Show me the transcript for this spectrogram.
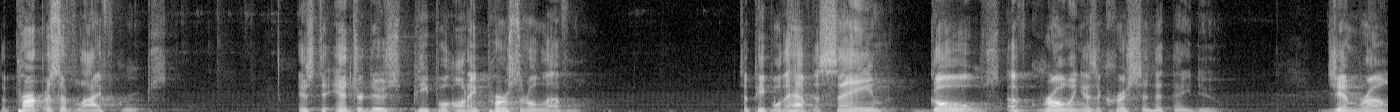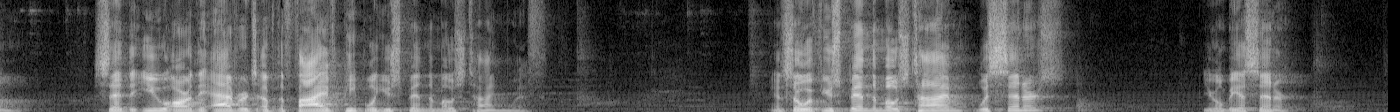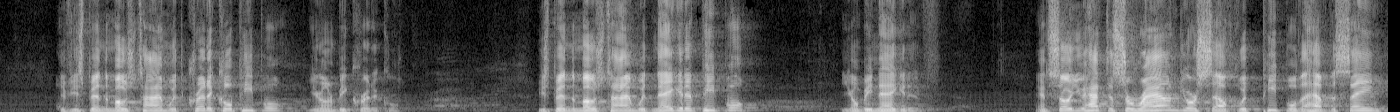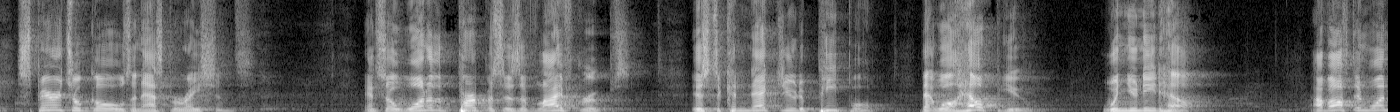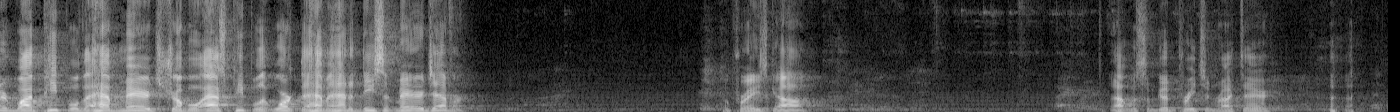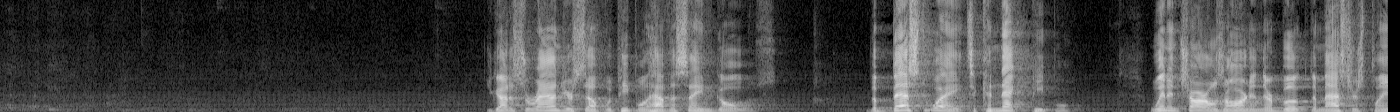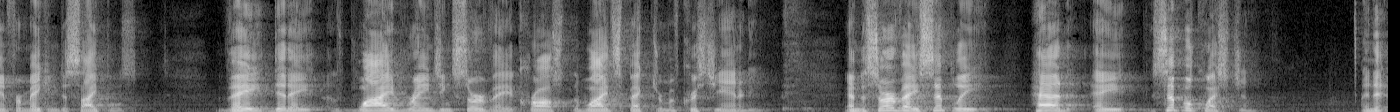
The purpose of life groups is to introduce people on a personal level to people that have the same goals of growing as a Christian that they do. Jim Rohn said that you are the average of the five people you spend the most time with. And so, if you spend the most time with sinners, you're going to be a sinner. If you spend the most time with critical people, you're going to be critical. You spend the most time with negative people, you're going to be negative. And so you have to surround yourself with people that have the same spiritual goals and aspirations. And so, one of the purposes of life groups is to connect you to people that will help you when you need help. I've often wondered why people that have marriage trouble ask people at work that haven't had a decent marriage ever. Praise God. That was some good preaching right there. You got to surround yourself with people that have the same goals. The best way to connect people. Win and Charles Arn, in their book, The Master's Plan for Making Disciples, they did a wide ranging survey across the wide spectrum of Christianity. And the survey simply had a simple question. And it,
